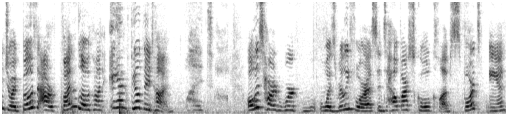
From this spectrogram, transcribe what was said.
enjoy both our fun glowathon and field day time. What? All this hard work w- was really for us and to help our school clubs, sports, and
